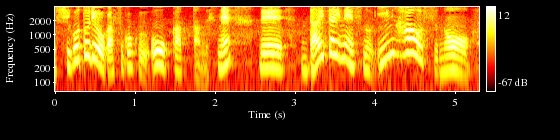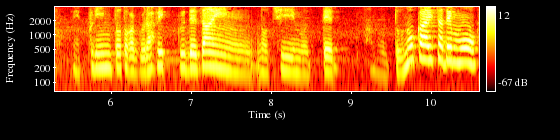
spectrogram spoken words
仕事量がすごく多かったんですね。で、大体ね、そのインハウスのプリントとかグラフィックデザインのチームって、あの、どの会社でも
